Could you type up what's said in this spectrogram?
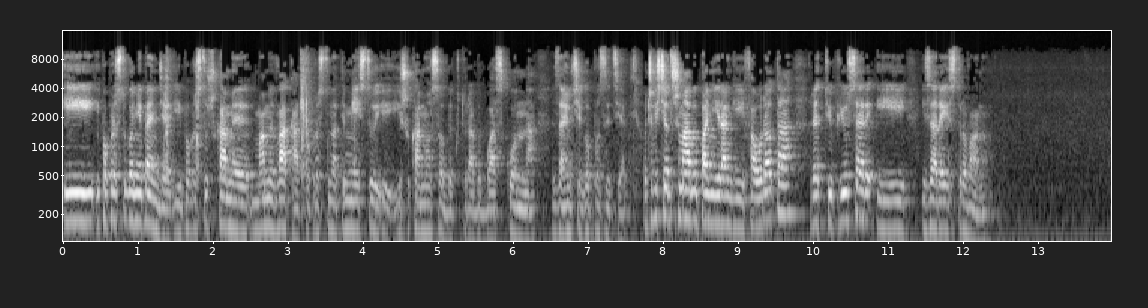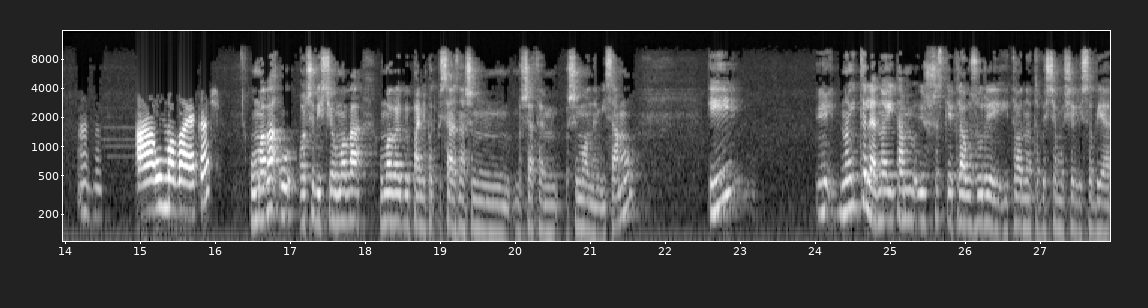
i, i po prostu go nie będzie i po prostu szukamy, mamy wakat po prostu na tym miejscu i, i szukamy osoby, która by była skłonna zająć jego pozycję. Oczywiście otrzymałaby Pani rangi Faurota, RedTube User i, i zarejestrowano. Mhm. A umowa jakaś? Umowa, u, oczywiście umowa, umowę by Pani podpisała z naszym szefem Szymonem Isamu i, i no i tyle, no i tam już wszystkie klauzury i to, no to byście musieli sobie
